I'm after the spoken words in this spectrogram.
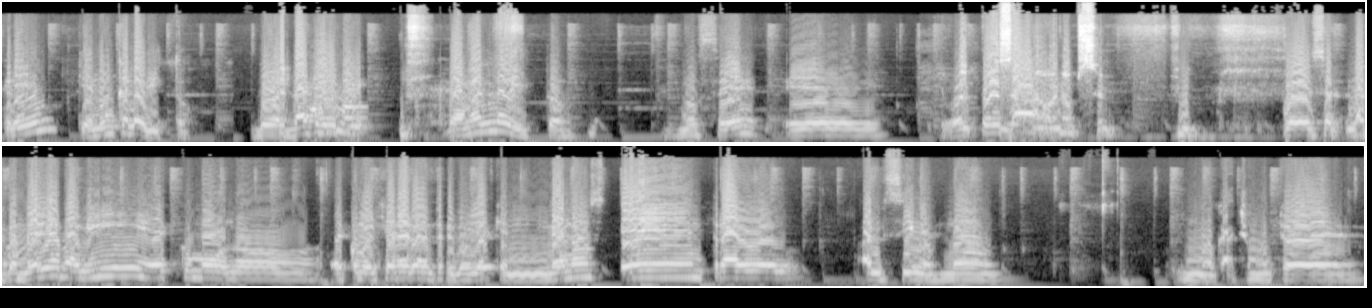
Creo que nunca la he visto. De verdad creo que jamás la he visto. No sé, eh, Igual puede ser una buena opción. puede ser. La comedia para mí es como no, es como el género entre comillas que menos he entrado al cine. No, no cacho mucho de,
